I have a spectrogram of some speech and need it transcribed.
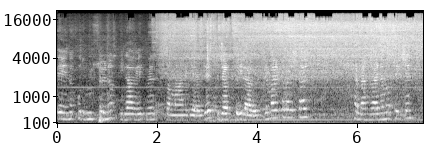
e, nohudumun suyunu ilave etme zamanı geldi. Sıcak su ilave edeceğim arkadaşlar. Hemen kaynaması için.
